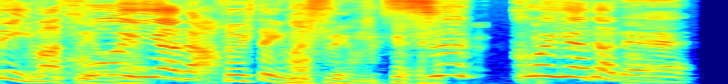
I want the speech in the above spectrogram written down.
ていますよごねい嫌だ。そういう人いますよね。すっごい嫌だね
